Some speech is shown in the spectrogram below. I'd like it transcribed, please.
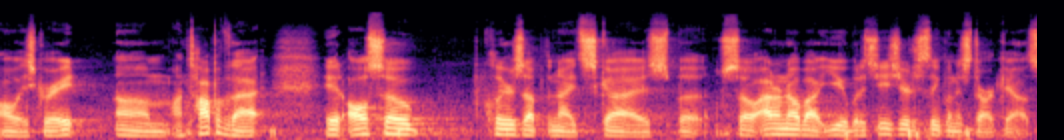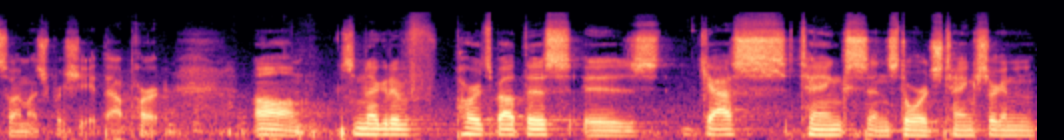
always great. Um, on top of that, it also clears up the night skies. But so I don't know about you, but it's easier to sleep when it's dark out. So I much appreciate that part. Um, some negative parts about this is gas tanks and storage tanks are going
